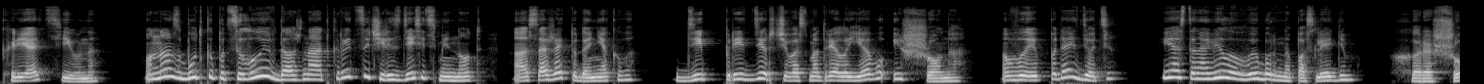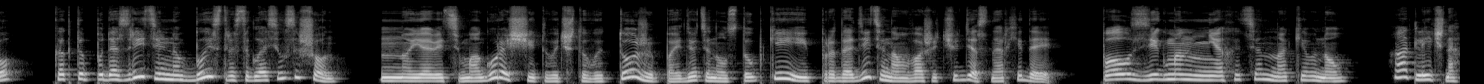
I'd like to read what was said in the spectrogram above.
Креативно. У нас будка поцелуев должна открыться через 10 минут, а сажать туда некого. Дип придирчиво смотрела Еву и Шона. «Вы подойдете?» Я остановила выбор на последнем. «Хорошо». Как-то подозрительно быстро согласился Шон. «Но я ведь могу рассчитывать, что вы тоже пойдете на уступки и продадите нам ваши чудесные орхидеи». Пол Зигман нехотя, но кивнул. «Отлично!»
